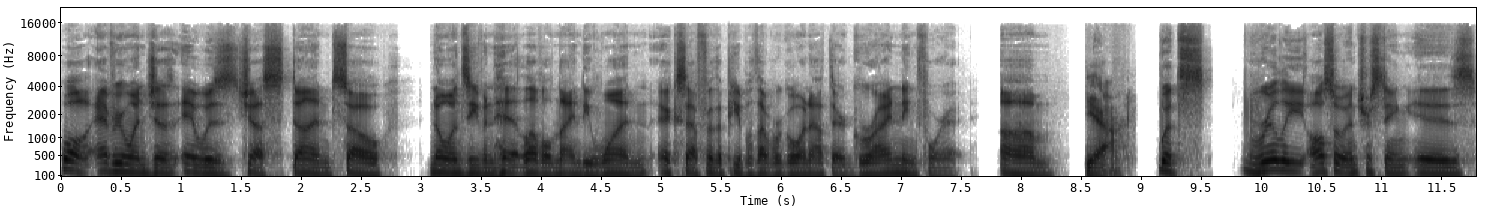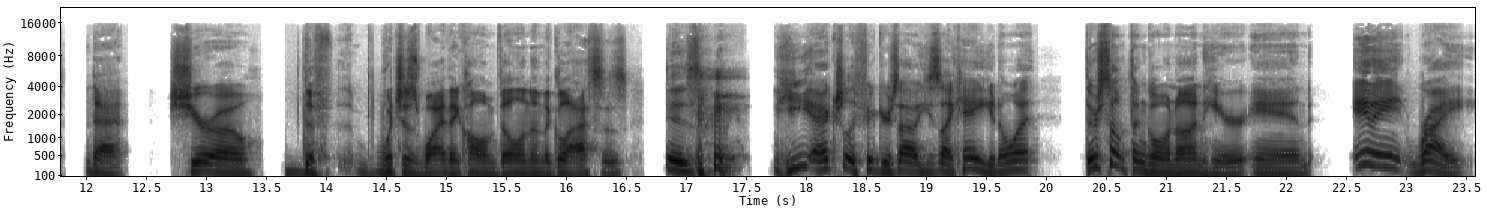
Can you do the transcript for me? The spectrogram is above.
Well, everyone just it was just stunned, so no one's even hit level 91 except for the people that were going out there grinding for it. Um Yeah. what's really also interesting is that Shiroe the which is why they call him villain in the glasses is he actually figures out he's like, "Hey, you know what? There's something going on here and it ain't right."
